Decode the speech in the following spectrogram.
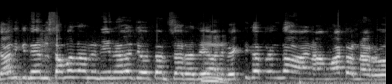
దానికి నేను సమాధానం నేను ఎలా చెబుతాను సార్ అది ఆయన వ్యక్తిగతంగా ఆయన ఆ మాట అన్నారు.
